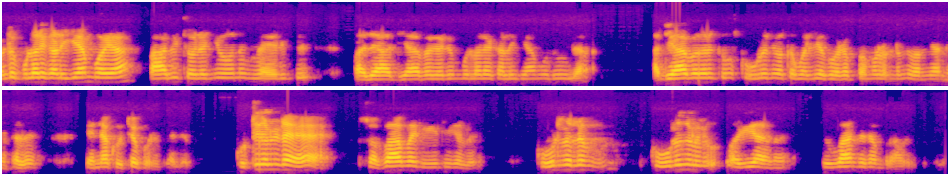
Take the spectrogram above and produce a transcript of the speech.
അതുകൊണ്ട് പിള്ളേർ കളിക്കാൻ പോയാൽ ഭാവി തൊലഞ്ഞു പോകുന്ന വിചാരിച്ച് പല അധ്യാപകരും പിള്ളേരെ കളിക്കാൻ വിടൂല. അധ്യാപകർക്കും സ്കൂളിനും ഒക്കെ വലിയ കുഴപ്പങ്ങളുണ്ടെന്ന് പറഞ്ഞാൽ നിങ്ങൾ എന്നെ കുറ്റപ്പെടുത്തലും കുട്ടികളുടെ സ്വഭാവ രീതികൾ കൂടുതലും സ്കൂളുകൾ വഴിയാണ് രൂപാന്തരം പ്രാപിക്കുന്നത്.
